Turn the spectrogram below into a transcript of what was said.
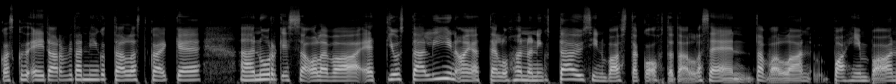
koska ei tarvita niin kuin tällaista kaikkea ää, nurkissa olevaa. Että just tämä liin-ajatteluhan on niin kuin täysin vastakohta tällaiseen tavallaan pahimpaan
